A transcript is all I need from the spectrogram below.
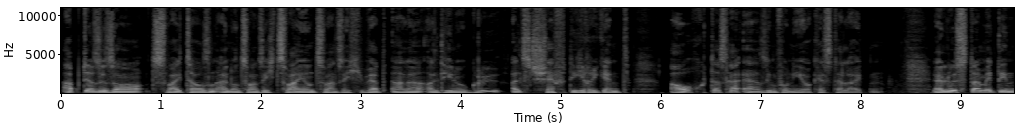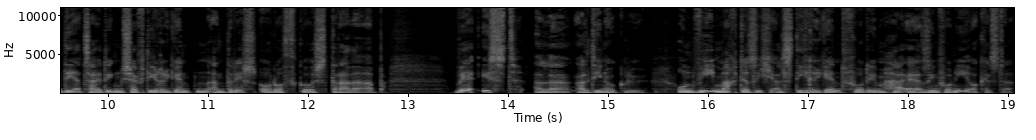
Ab der Saison 2021-22 wird Alain Altinoglu als Chefdirigent auch das HR Symphonieorchester leiten. Er löst damit den derzeitigen Chefdirigenten Andrés Orozco Estrada ab. Wer ist Alain Aldinoglou und wie macht er sich als Dirigent vor dem HR Symphonieorchester?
